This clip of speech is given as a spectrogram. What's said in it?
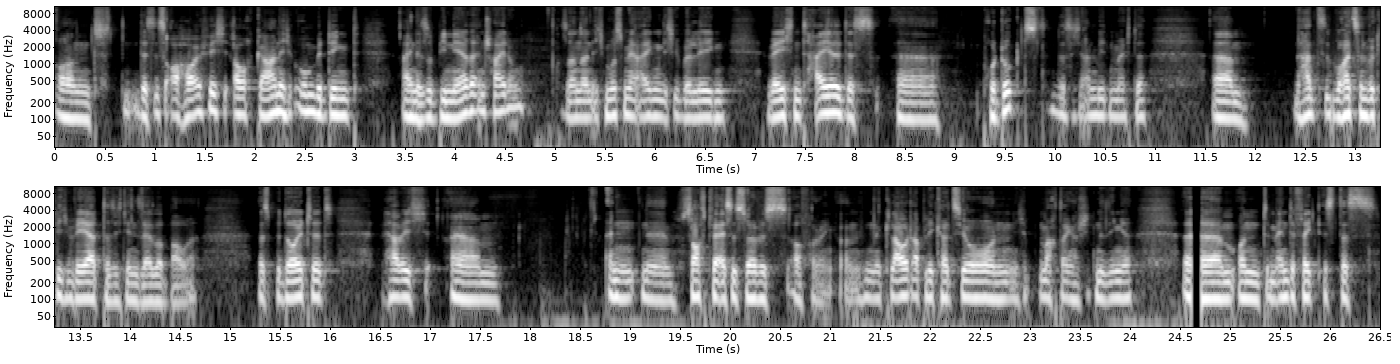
und das ist auch häufig auch gar nicht unbedingt eine so binäre Entscheidung, sondern ich muss mir eigentlich überlegen, welchen Teil des äh, Produkts, das ich anbieten möchte, ähm, hat, wo hat es denn wirklich Wert, dass ich den selber baue. Das bedeutet, habe ich ähm, eine Software as a Service Offering, eine Cloud-Applikation, ich mache da verschiedene Dinge. Ähm, und im Endeffekt ist das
